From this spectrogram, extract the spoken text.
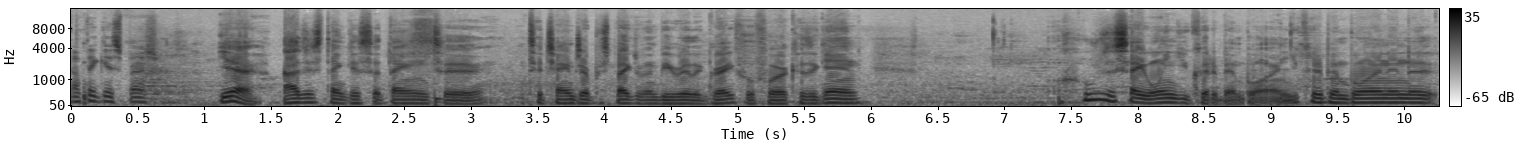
I think it's special. Yeah, I just think it's a thing to to change your perspective and be really grateful for. Because again, who's to say when you could have been born? You could have been born in the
